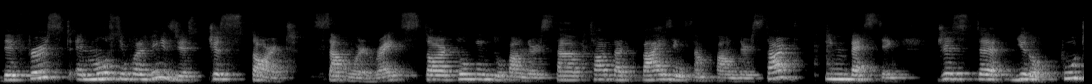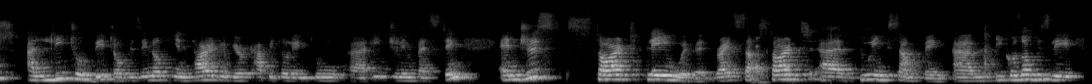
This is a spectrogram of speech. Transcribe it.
The first and most important thing is just just start somewhere, right? Start talking to founders, start, start advising some founders, start investing just uh, you know put a little bit obviously not the entirety of your capital into uh, angel investing and just start playing with it right? Start, start uh, doing something um, because obviously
